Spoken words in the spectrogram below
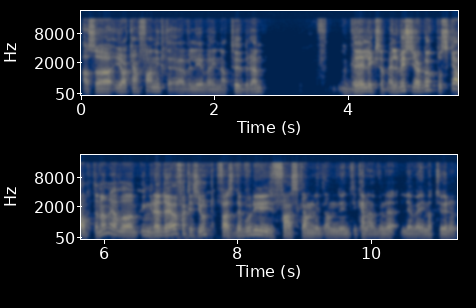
Alltså, jag kan fan inte överleva i naturen. Okej. Det är liksom, eller visst, jag har gått på scouterna när jag var yngre. Det har jag faktiskt gjort. Fast det vore ju fan skamligt om du inte kan överleva i naturen.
